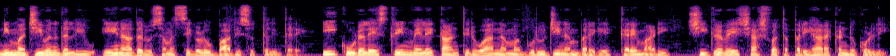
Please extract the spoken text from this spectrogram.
ನಿಮ್ಮ ಜೀವನದಲ್ಲಿಯೂ ಏನಾದರೂ ಸಮಸ್ಯೆಗಳು ಬಾಧಿಸುತ್ತಲಿದ್ದರೆ ಈ ಕೂಡಲೇ ಸ್ಕ್ರೀನ್ ಮೇಲೆ ಕಾಣ್ತಿರುವ ನಮ್ಮ ಗುರೂಜಿ ನಂಬರಿಗೆ ಕರೆ ಮಾಡಿ ಶೀಘ್ರವೇ ಶಾಶ್ವತ ಪರಿಹಾರ ಕಂಡುಕೊಳ್ಳಿ.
